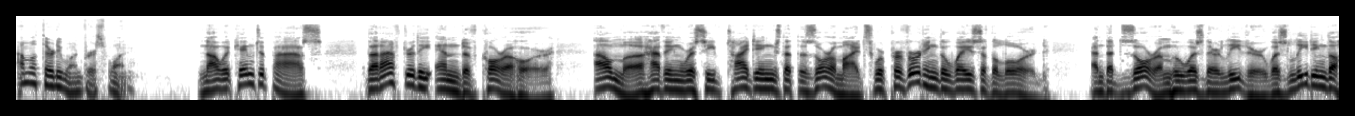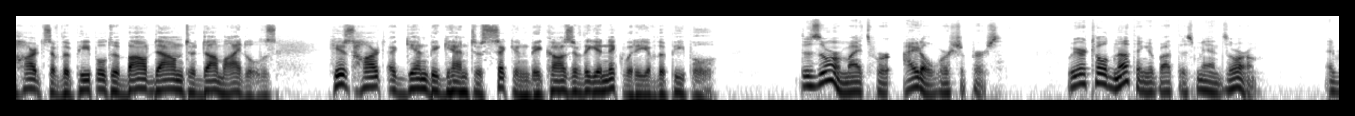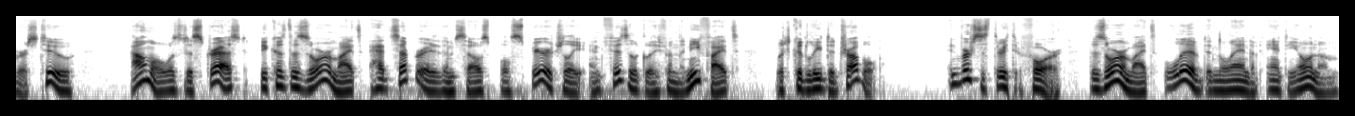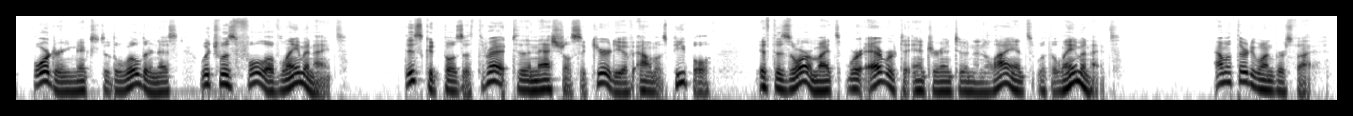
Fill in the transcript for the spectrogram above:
Alma 31, verse 1. Now it came to pass that after the end of Korihor, Alma, having received tidings that the Zoramites were perverting the ways of the Lord, and that Zoram, who was their leader, was leading the hearts of the people to bow down to dumb idols, his heart again began to sicken because of the iniquity of the people. The Zoramites were idol worshippers. We are told nothing about this man Zoram. In verse 2, Alma was distressed because the Zoramites had separated themselves both spiritually and physically from the Nephites, which could lead to trouble. In verses 3 through 4, the Zoramites lived in the land of Antionum, bordering next to the wilderness, which was full of Lamanites. This could pose a threat to the national security of Alma's people if the Zoramites were ever to enter into an alliance with the Lamanites. Alma 31, verse 5.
